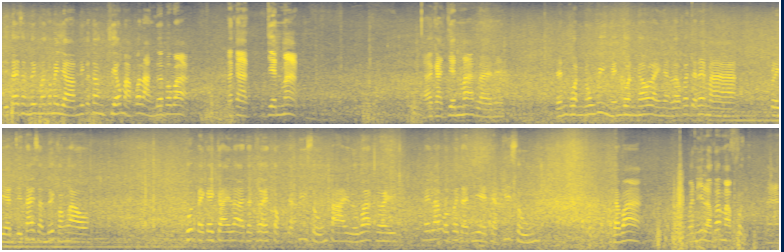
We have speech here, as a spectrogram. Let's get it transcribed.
จิตใต้สำนึกมันก็ไม่ยอมนี่ก็ต้องเคี้ยวหมากฝรั่งด้วยเพราะว่าอากาศเย็นมาก อากาศเย็นมากเลยนี่เห็นคนเขาวิ่งเห็นคนเขาอะไรเนี่ยเราก็จะได้มาเปลี่ยนจิตใต้สำนึกของเรา พูดไปไกลๆเราอาจจะเคยตกจากที่สูงตาย หรือว่าเคยได้รับอุบัติเหตุจากที่สูง แต่ว่าวันนี้เราก็มาฝึกนะ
